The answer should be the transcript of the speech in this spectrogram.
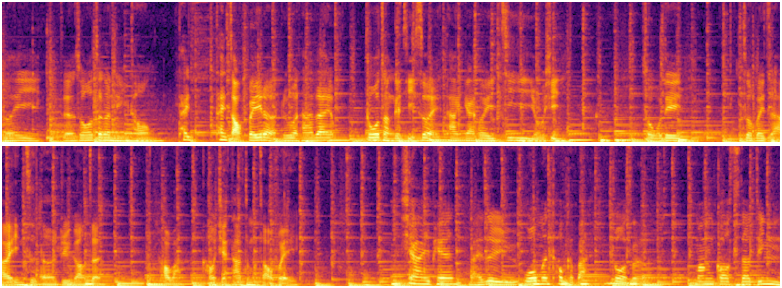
所以只能说这个女童太太早飞了。如果她再多长个几岁，她应该会记忆犹新，说不定这辈子还会因此得惧高症。好吧。好险她这么早飞。下一篇来自于 Woman Talk 版，作者 Mongo Thirteen。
